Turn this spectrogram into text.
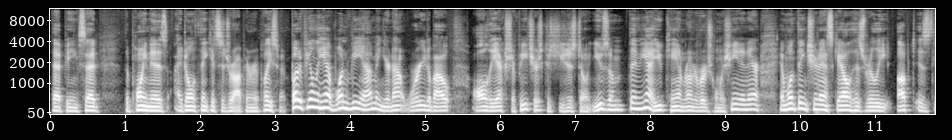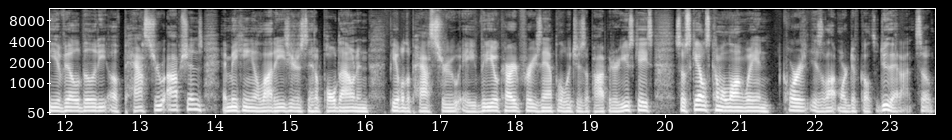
that being said, the point is, I don't think it's a drop in replacement. But if you only have one VM and you're not worried about all the extra features because you just don't use them, then yeah, you can run a virtual machine in there. And one thing TrueNAS Scale has really upped is the availability of pass-through options and making it a lot easier just to hit a pull down and be able to pass through a video card, for example, which is a popular use case. So Scale's come a long way and Core is a lot more difficult to do that on. So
